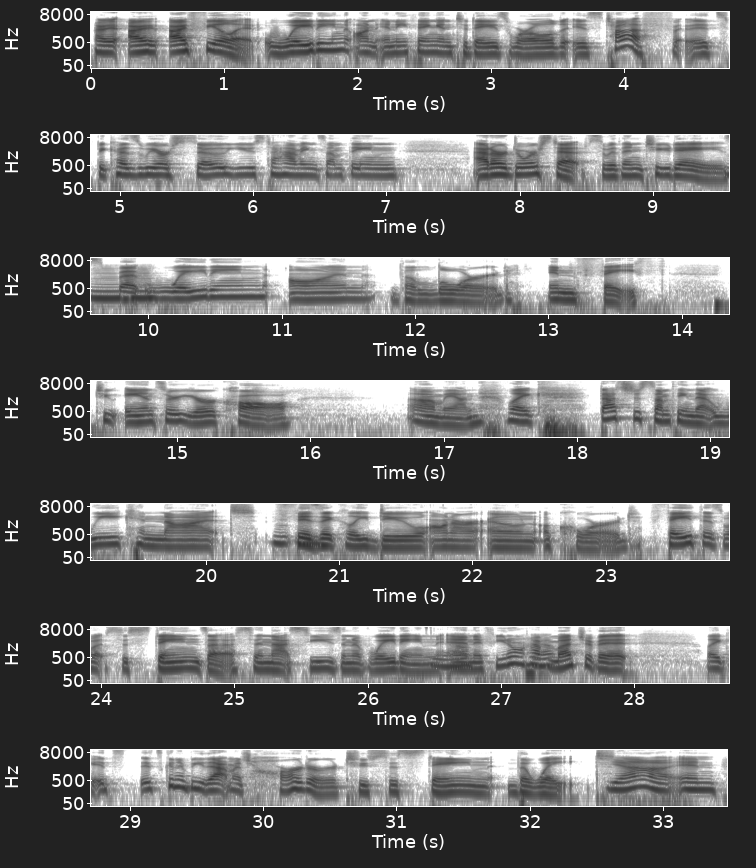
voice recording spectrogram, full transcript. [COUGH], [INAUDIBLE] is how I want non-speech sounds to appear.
I, I, I feel it. Waiting on anything in today's world is tough. It's because we are so used to having something at our doorsteps within two days. But mm-hmm. waiting on the Lord in faith to answer your call, oh man, like that's just something that we cannot physically do on our own accord. Faith is what sustains us in that season of waiting. Yep. And if you don't have Yep. much of it, like it's it's going to be that much harder to sustain the wait. Yeah, and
